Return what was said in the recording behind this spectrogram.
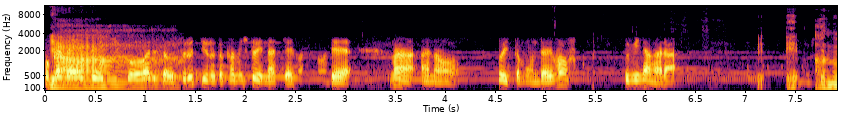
他の衛星にこう悪さをするっていうのと紙一重になっちゃいますので、まああのそういった問題も含みながら。ええあの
